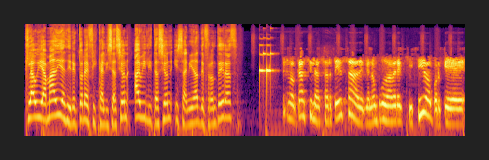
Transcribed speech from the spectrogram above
Claudia Madi es directora de Fiscalización, Habilitación y Sanidad de Fronteras. Tengo casi la certeza de que no pudo haber existido porque,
